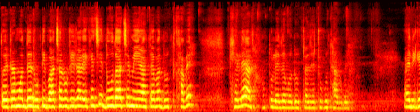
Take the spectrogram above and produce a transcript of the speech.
তো এটার মধ্যে রুটি, বাছা রুটিটা রেখেছি। দুধ আছে মেয়ের হাতে আবার দুধ খাবে। খেলে আর তুলে দেবো, দুধটা যেটুকু থাকবে। এদিকে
